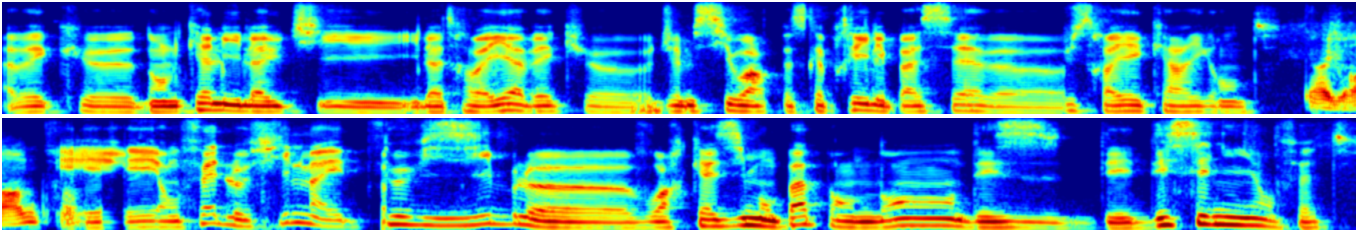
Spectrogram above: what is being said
avec euh, dans lequel il a uti- il a travaillé avec euh, James Stewart, parce qu'après il est passé, euh, plus travailler avec Cary Grant. Cary Grant, Et, et en fait, le film a été peu visible, euh, voire quasiment pas pendant des, des décennies, en fait.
